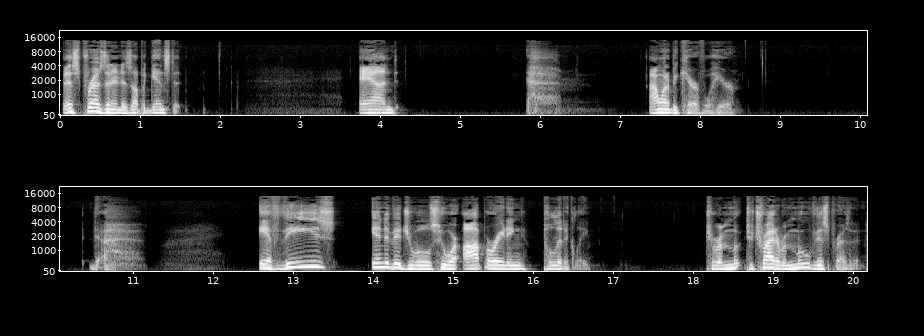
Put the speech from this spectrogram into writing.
this president is up against it. And I want to be careful here. If these individuals who are operating politically to remo- to try to remove this president,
